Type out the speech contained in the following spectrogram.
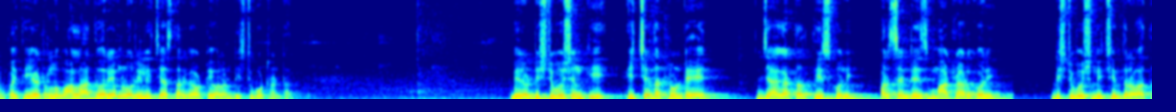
ముప్పై థియేటర్లు వాళ్ళ ఆధ్వర్యంలో రిలీజ్ చేస్తారు కాబట్టి వాళ్ళని డిస్ట్రిబ్యూటర్ అంటారు. మీరు డిస్ట్రిబ్యూషన్కి ఇచ్చేటట్లుంటే జాగ్రత్తలు తీసుకొని పర్సంటేజ్ మాట్లాడుకొని డిస్ట్రిబ్యూషన్ ఇచ్చిన తర్వాత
